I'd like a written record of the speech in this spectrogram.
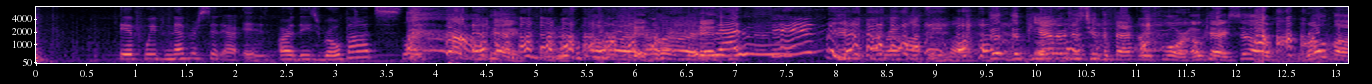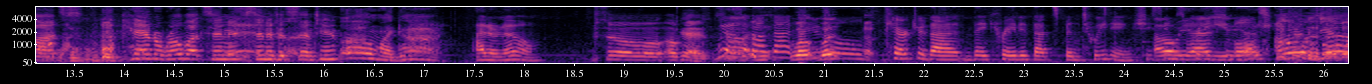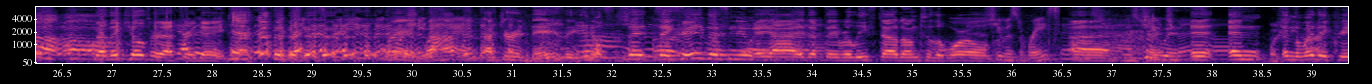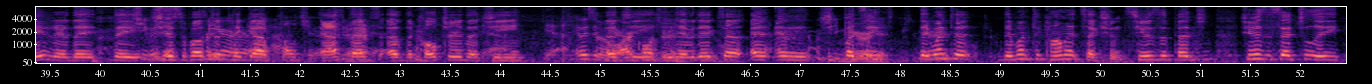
if we've never seen, are, uh, is, are these robots like? Okay. all right. All right. Is that sin? Robots evil. the, the piano just hit the factory floor. Okay, so robots. Can a robot sin, it, sin if it's sentient? Oh my god. I don't know. So, okay. Wait, what So, about that what- what- Google character that they created that's been tweeting? She seems Oh, yeah, pretty she- evil. yeah, she- oh, yeah. Oh. No, they killed her after Yeah, a day. she was pretty evil before Wait, what died. happened? After a day, they Yeah. killed. They, they Oh, created this was- new yeah. AI that they released out onto the world. She was racist. Uh, she was she was- and and, Was and the way they created her, they they She she was was, supposed to pick up culture. aspects Yeah. of the culture that she Yeah, it was a So that our she culture inhibited. So and, and She but see, it. She they went to culture. they went to comment sections. She was the she was essentially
